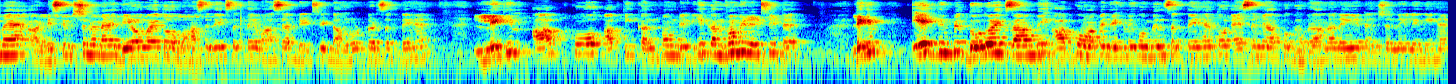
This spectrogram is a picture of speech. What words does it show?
मैं डिस्क्रिप्शन में मैंने दिया हुआ है तो आप वहाँ से देख सकते हैं, वहाँ से आप डेट शीट डाउनलोड कर सकते हैं। लेकिन आपको, आपकी कंफर्म डेट ये कंफर्म ही डेट शीट है। लेकिन एक दिन पे दो दो एग्ज़ाम भी आपको वहाँ पे देखने को मिल सकते हैं तो ऐसे में आपको घबराना नहीं है टेंशन नहीं लेनी है।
